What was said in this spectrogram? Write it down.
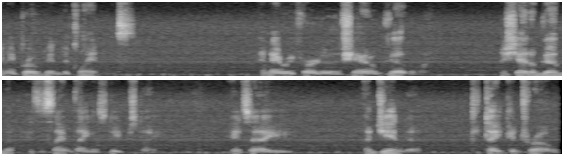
and they probed into Clinton's, and they refer to the shadow government. The shadow government is the same thing as deep state. It's a agenda to take control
